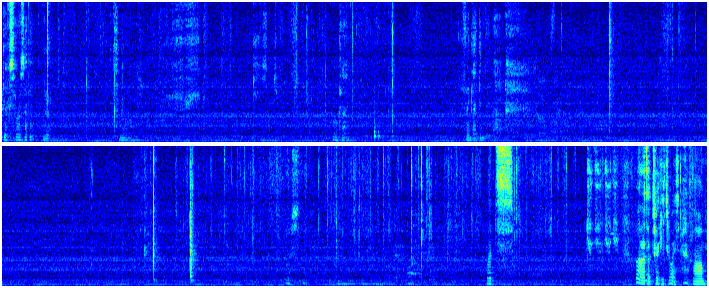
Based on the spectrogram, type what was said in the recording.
Gifts for a second. Yeah. Okay. I think I can do that. Let's. Oh, that's a tricky choice. Um,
